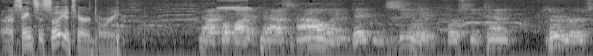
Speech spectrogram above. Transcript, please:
uh, St. Cecilia territory. Tackle by Cass Howell and Dayton Seeley. First and 10 Cougars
